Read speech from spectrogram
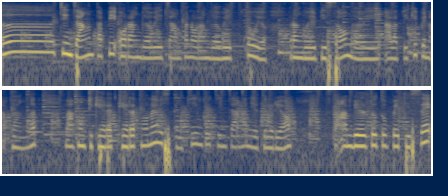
eh cincang tapi orang gawe campan orang gawe tuh ya. Orang gawe pisau gawe alat iki penak banget. Langsung digeret-geret ngono wis dadi engko cincangan ya dulur ya. Saya ambil tutup dhisik.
